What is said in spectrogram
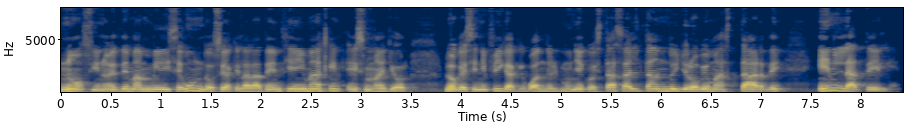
no, sino es de más milisegundos, o sea que la latencia de imagen es mayor. Lo que significa que cuando el muñeco está saltando yo lo veo más tarde en la tele,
